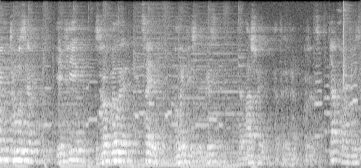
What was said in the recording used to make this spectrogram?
Моїм друзям, які зробили цей великий сюрприз для нашої Катерини Кожицької. Дякую друзі.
